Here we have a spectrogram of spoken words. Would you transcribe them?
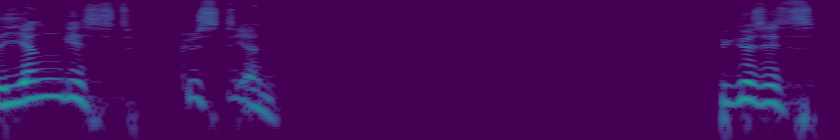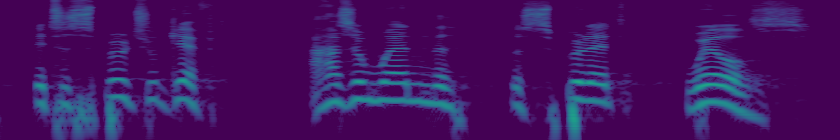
the youngest Christian. Because it's, it's a spiritual gift, as and when the, the Spirit wills.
